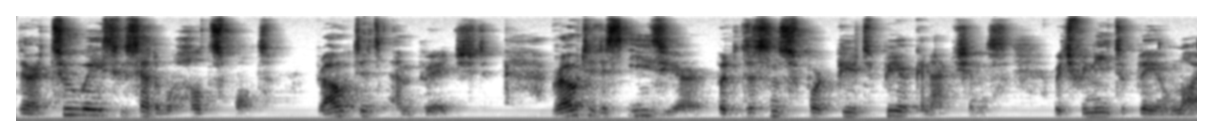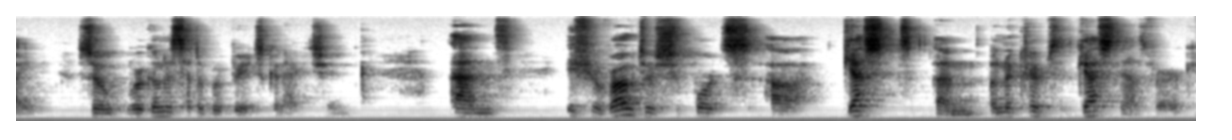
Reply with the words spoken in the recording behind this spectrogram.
There are two ways to set up a hotspot, routed and bridged. Routed is easier, but it doesn't support peer-to-peer -peer connections, which we need to play online, so we're going to set up a bridge connection. And if your router supports a guest, an unencrypted guest network,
